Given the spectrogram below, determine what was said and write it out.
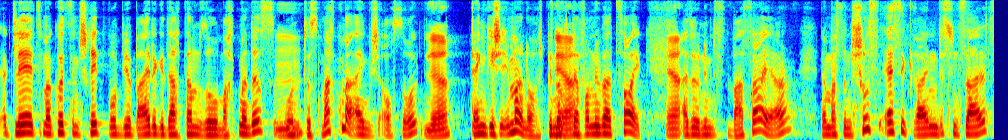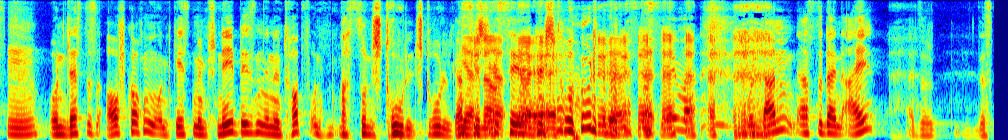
erkläre jetzt mal kurz den Schritt, wo wir beide gedacht haben, so macht man das Mhm. und das macht man eigentlich auch so. Ja. Denke ich immer noch. Ich bin Ja. auch davon überzeugt. Ja. Also du nimmst Wasser, ja, dann machst du einen Schuss Essig rein, ein bisschen Salz Mhm. und lässt es aufkochen und gehst mit dem Schneebesen in den Topf und machst so einen Strudel, Strudel, ganz wichtiges genau. Thema, der Strudel ist das Thema. Und dann hast du dein Ei, also das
